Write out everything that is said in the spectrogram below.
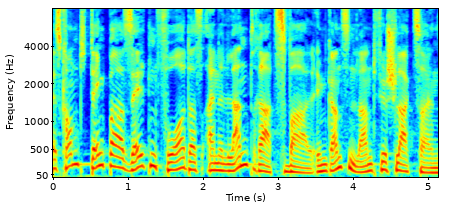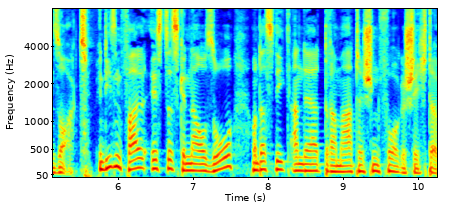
Es kommt denkbar selten vor, dass eine Landratswahl im ganzen Land für Schlagzeilen sorgt. In diesem Fall ist es genau so und das liegt an der dramatischen Vorgeschichte.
